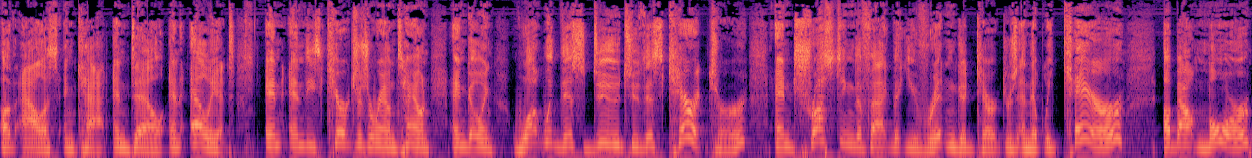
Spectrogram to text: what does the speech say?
of Alice and Kat and Del and Elliot and, and these characters around town and going, what would this do to this character? And trusting the fact that you've written good characters and that we care about more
